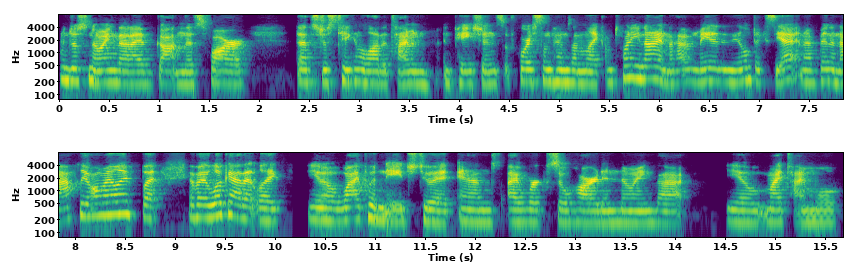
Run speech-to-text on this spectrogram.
and just knowing that i've gotten this far that's just taken a lot of time and, and, patience. Of course sometimes i'm like i'm 29 i haven't made it to the olympics yet and i've been an athlete all my life. But if i look at it like you know why put an age to it? And i worked so hard and knowing that you know my time will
